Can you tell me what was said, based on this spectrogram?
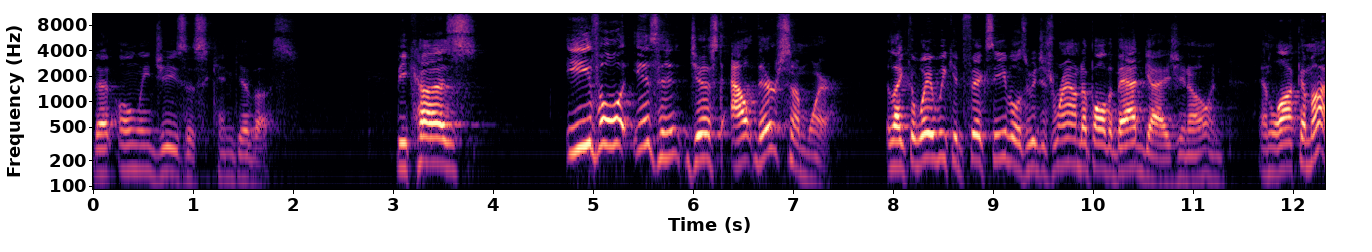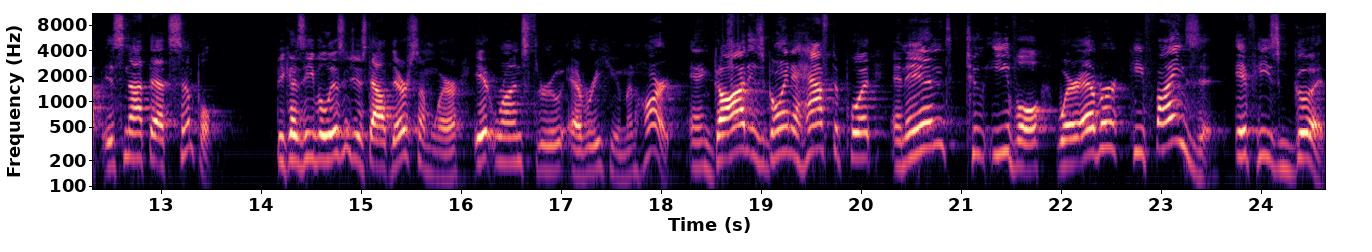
that only Jesus can give us. Because Evil isn't just out there somewhere. Like the way we could fix evil is we just round up all the bad guys, you know, and, and lock them up. It's not that simple. Because evil isn't just out there somewhere, it runs through every human heart. And God is going to have to put an end to evil wherever He finds it, if He's good.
